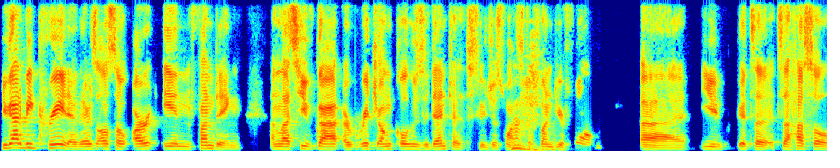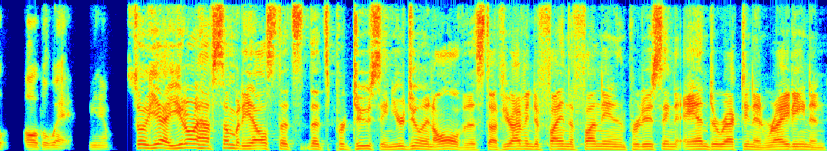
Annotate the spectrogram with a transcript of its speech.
you got to be creative. There's also art in funding, unless you've got a rich uncle who's a dentist who just wants to fund your film uh you it's a it's a hustle all the way you know? So yeah you don't have somebody else that's that's producing. You're doing all of this stuff. You're having to find the funding and producing and directing and writing and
